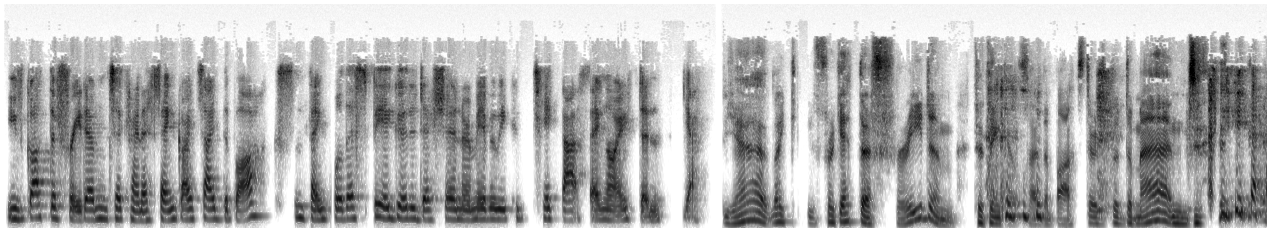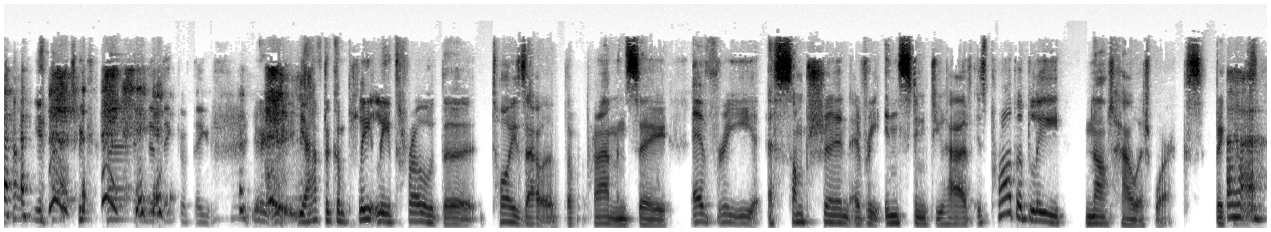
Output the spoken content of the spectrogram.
you've got the freedom to kind of think outside the box and think, will this be a good addition? Or maybe we could take that thing out and yeah. Like forget the freedom to think outside the box. There's the demand. Yeah. you, have, to think of things. you have to completely throw the toys out of the pram and say every assumption, every instinct you have is probably not how it works because uh-huh.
